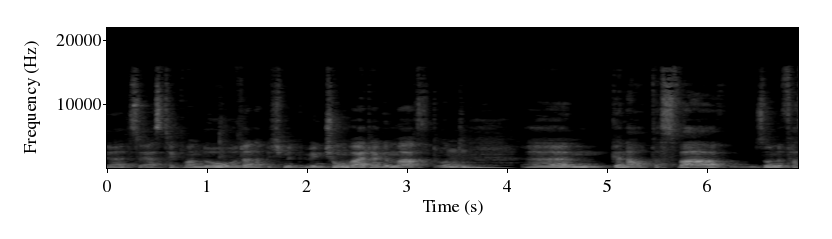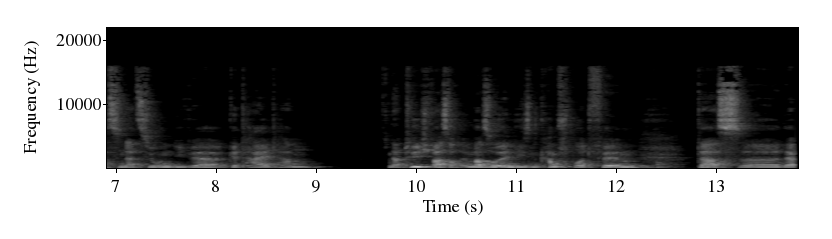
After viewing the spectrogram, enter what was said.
ja, zuerst Taekwondo, dann habe ich mit Wing Chun weitergemacht und mhm. ähm, genau, das war so eine Faszination, die wir geteilt haben. Natürlich war es auch immer so in diesen Kampfsportfilmen, dass äh, der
